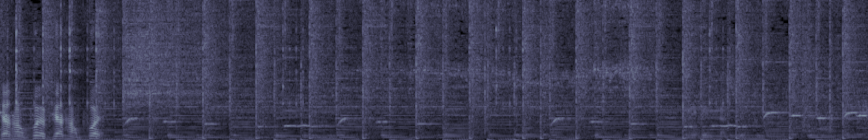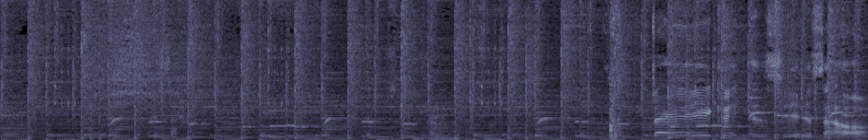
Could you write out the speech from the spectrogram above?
Thằng Phơi, theo thằng Phơi. Đây cái xí sao?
